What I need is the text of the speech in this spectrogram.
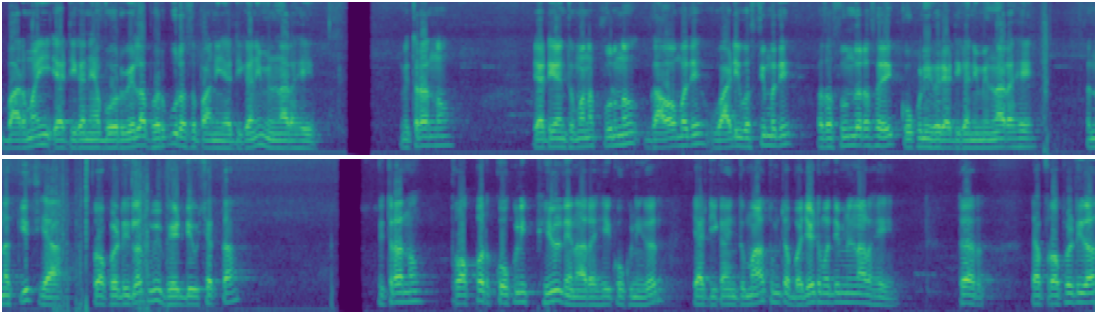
बारमाही या ठिकाणी या बोरवेलला भरपूर असं पाणी या ठिकाणी मिळणार आहे. मित्रांनो या ठिकाणी तुम्हाला पूर्ण गावामध्ये वाडी वस्तीमध्ये असं सुंदर असं एक कोकणी घर या ठिकाणी मिळणार आहे. तर नक्कीच ह्या प्रॉपर्टीला तुम्ही भेट देऊ शकता. मित्रांनो प्रॉपर कोकणी फील देणारं हे कोकणी घर. या ठिकाणी तुम्हाला तुमच्या बजेटमध्ये मिळणार आहे. तर त्या प्रॉपर्टीला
